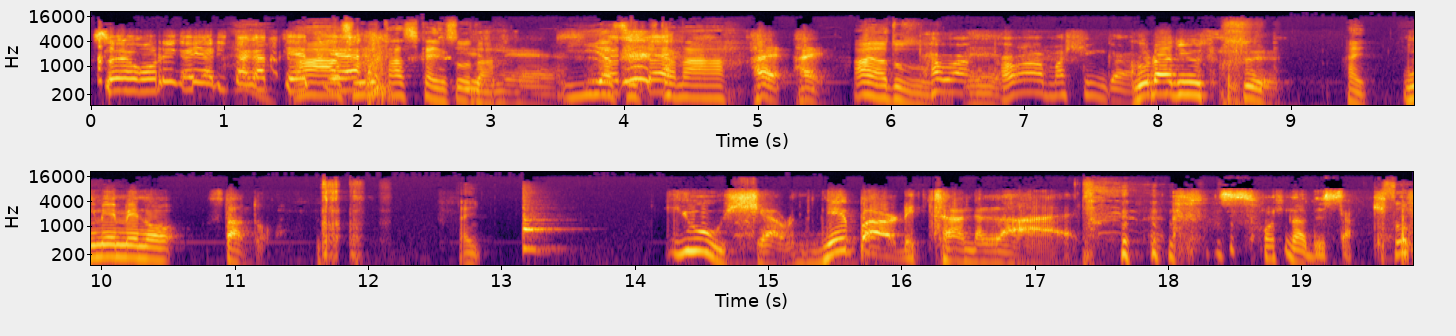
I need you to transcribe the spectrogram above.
それ俺がやりたかったやつああ、それ確かにそうだ。いい,、ね、いいやつだな。はい、はい。ああ、どうぞ。パワー、パワーマシンガン。グラディウス2。はい。2面目のスタート。はい。You shall never return alive. そんなでしたっけ？そうで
